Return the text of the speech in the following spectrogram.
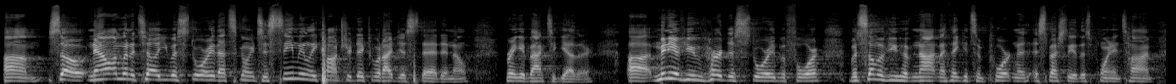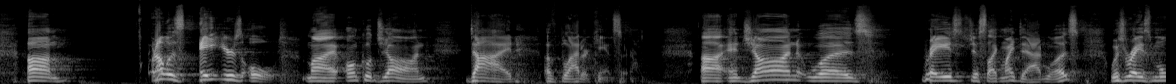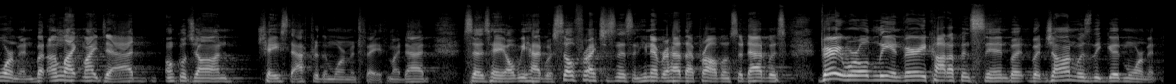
Um, so now I'm going to tell you a story that's going to seemingly contradict what I just said, and I'll bring it back together. Uh, many of you have heard this story before, but some of you have not, and I think it's important, especially at this point in time. Um, when I was eight years old, my Uncle John died of bladder cancer. Uh, and John was raised just like my dad was, was raised Mormon, but unlike my dad, Uncle John chased after the Mormon faith. My dad says, hey, all we had was self righteousness, and he never had that problem. So dad was very worldly and very caught up in sin, but, but John was the good Mormon.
